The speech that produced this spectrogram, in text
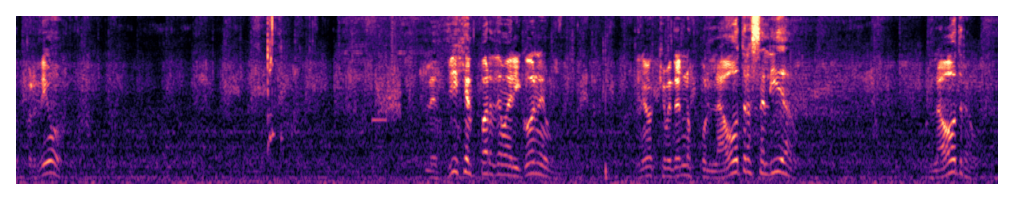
Nos perdimos. Les dije al par de maricones, weón. Tenemos que meternos por la otra salida, weón. Por la otra, weón.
